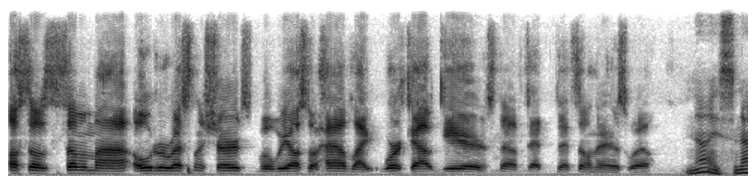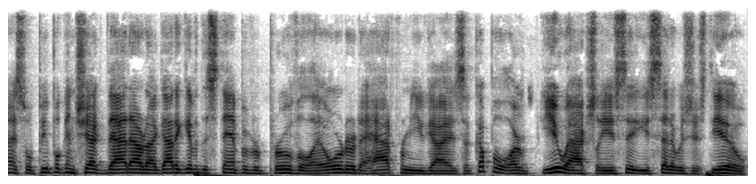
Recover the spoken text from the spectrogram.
also some of my older wrestling shirts, but we also have like workout gear and stuff that that's on there as well. Nice, nice. Well, people can check that out. I got to give it the stamp of approval. I ordered a hat from you guys a couple, or you actually. You said you said it was just you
